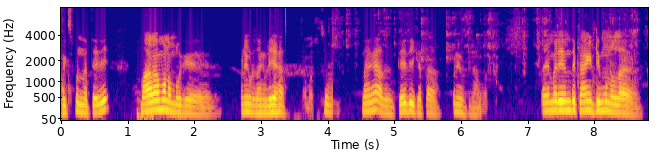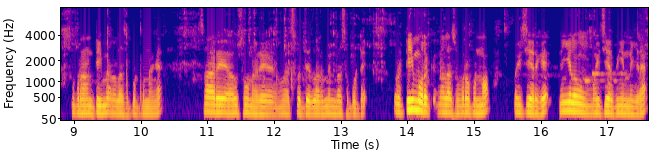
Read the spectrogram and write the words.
ஃபிக்ஸ் பண்ண தேதி மாறாமல் நம்மளுக்கு பண்ணி கொடுத்தாங்க இல்லையா? நாங்கள் அது தேதி கரெக்டாக பண்ணி கொடுத்துட்டாங்க. அதே மாதிரி வந்து காங்கி டீமும் நல்லா சூப்பரான டீமாக நல்லா சப்போர்ட் பண்ணாங்க. சாரு ஹவுஸ் ஓனரு அஸ்வத் எல்லாருமே நல்லா சப்போர்ட்டு ஒரு டீம் ஒர்க் நல்லா சூப்பராக பண்ணோம். மகிழ்ச்சியாக இருக்குது நீங்களும் மகிழ்ச்சியாக இருப்பீங்கன்னு நினைக்கிறேன்.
